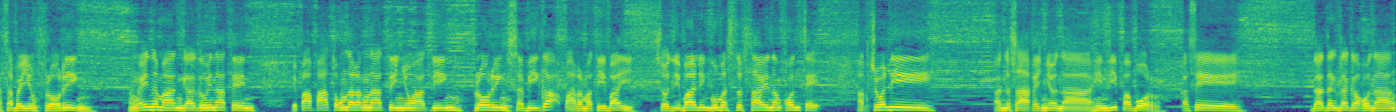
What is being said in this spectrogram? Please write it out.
kasabay yung flooring. Ngayon naman, gagawin natin, ipapatong na lang natin yung ating flooring sa biga para matibay. So, di baling gumastos tayo ng konti. Actually, ano sa akin yun, na hindi pabor. Kasi, dadagdag ako ng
